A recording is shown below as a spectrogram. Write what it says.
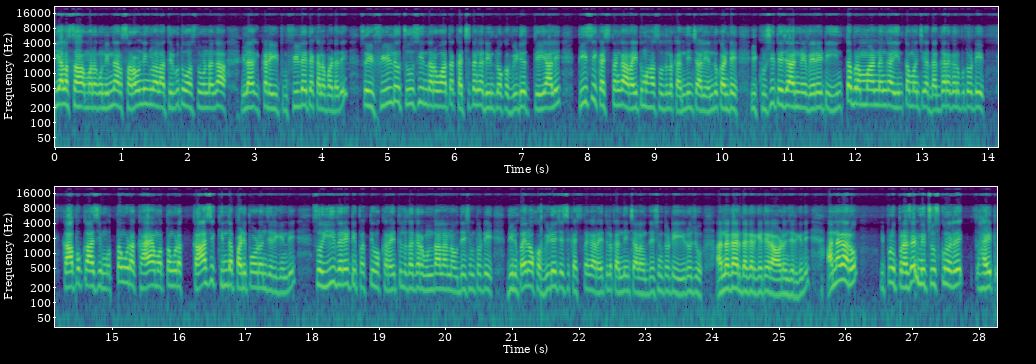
ఇవాళ స మనకు నిన్న సరౌండింగ్లో అలా తిరుగుతూ వస్తూ ఉండగా ఇలా ఇక్కడ ఈ ఫీల్డ్ అయితే కనబడ్డది. సో ఈ ఫీల్డ్ చూసిన తర్వాత ఖచ్చితంగా దీంట్లో ఒక వీడియో తీయాలి. తీసి ఖచ్చితంగా రైతు మహాసోదులకు అందించాలి. ఎందుకంటే ఈ కృషి తేజ అనే వెరైటీ ఇంత బ్రహ్మాండంగా ఇంత మంచిగా దగ్గర గనుపుతోటి కాపు కాసి మొత్తం కూడా కాయ మొత్తం కూడా కాసి కింద పడిపోవడం జరిగింది. సో ఈ వెరైటీ ప్రతి ఒక్క రైతుల దగ్గర ఉండాలన్న ఉద్దేశంతో దీనిపైన ఒక వీడియో చేసి ఖచ్చితంగా రైతులకు అందించాలన్న ఉద్దేశంతో ఈరోజు అన్నగారి దగ్గరికి అయితే రావడం జరిగింది. అన్నగారు ఇప్పుడు ప్రజెంట్ మీరు చూసుకున్నది హైట్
